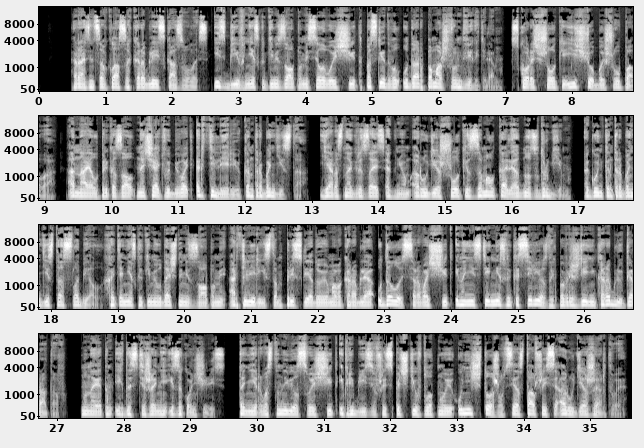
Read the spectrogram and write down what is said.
Разница в классах кораблей сказывалась. Избив несколькими залпами силовой щит, последовал удар по маршевым двигателям. Скорость шелки еще больше упала, а Найл приказал начать выбивать артиллерию контрабандиста. Яростно огрызаясь огнем, орудия шелки замолкали одно за другим. Огонь контрабандиста ослабел, хотя несколькими удачными залпами артиллеристам преследуемого корабля удалось сорвать щит и нанести несколько серьезных повреждений кораблю пиратов. Но на этом их достижения и закончились. Танир восстановил свой щит и, приблизившись почти вплотную, уничтожил все оставшиеся орудия жертвы.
